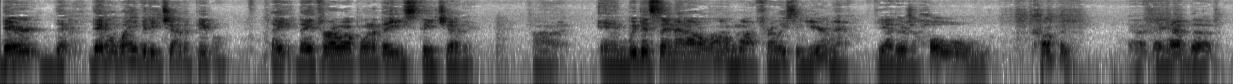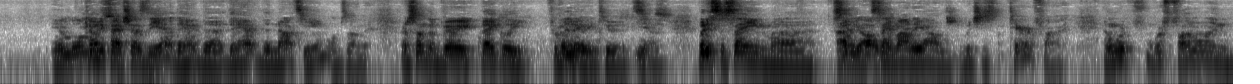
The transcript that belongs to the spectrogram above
they're they, they don't wave at each other. People, they they throw up one of these to each other, uh, and we've been saying that all along. What for at least a year now? Yeah, there's a whole company. Uh, they have the emblems. County Patch has the yeah. They have the they have the Nazi emblems on it, or something very vaguely familiar, familiar. to it. Yes, so. but it's the same uh, same, ideology. same ideology, which is terrifying. And we're we're funneling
